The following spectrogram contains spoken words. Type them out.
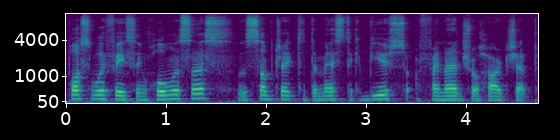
possibly facing homelessness, the subject of domestic abuse, or financial hardship.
